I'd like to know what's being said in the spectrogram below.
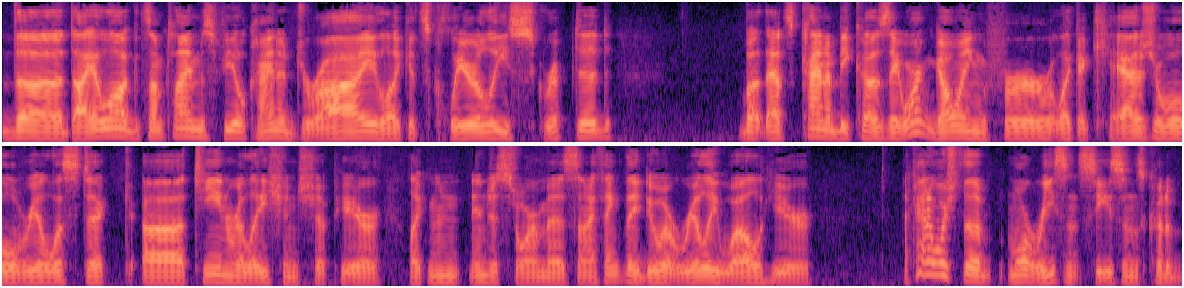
the dialogue sometimes feel kind of dry, like it's clearly scripted. But that's kind of because they weren't going for like a casual, realistic uh, teen relationship here, like Ninja Storm is, and I think they do it really well here. I kind of wish the more recent seasons could have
